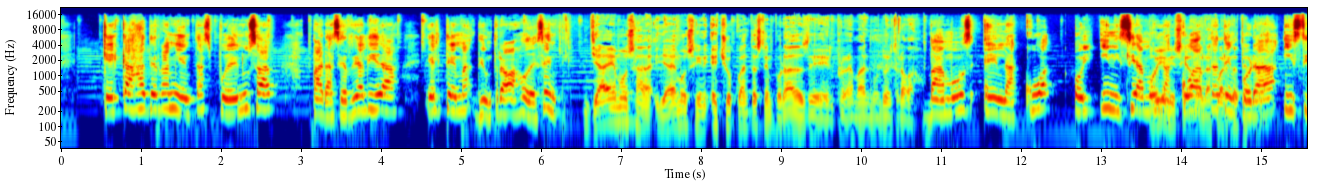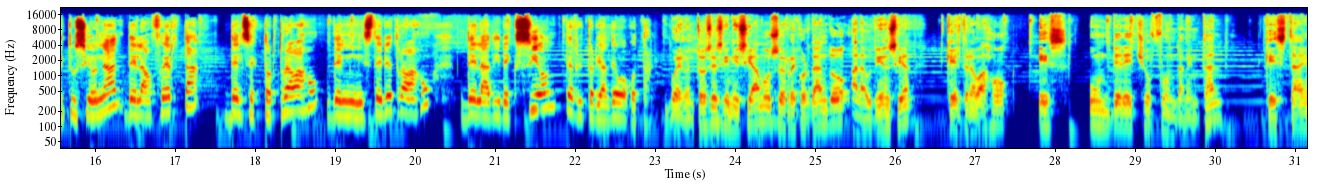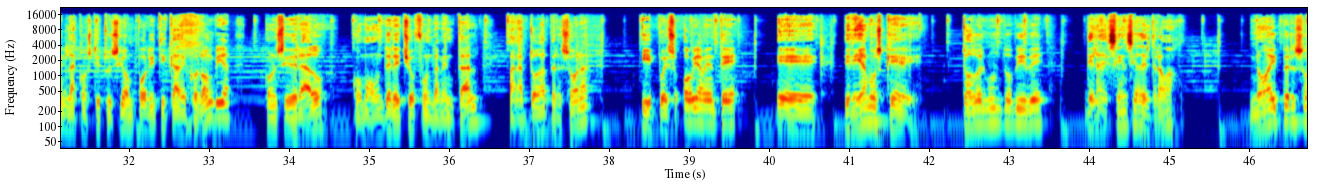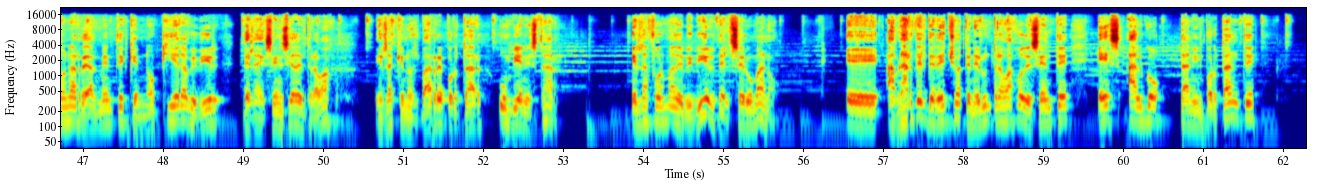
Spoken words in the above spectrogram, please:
qué cajas de herramientas pueden usar para hacer realidad el tema de un trabajo decente. Ya hemos, ah, ya hemos hecho cuántas temporadas del programa del mundo del trabajo. Vamos en la cua hoy iniciamos, Hoy la, cuarta la cuarta temporada, temporada. institucional de la oferta del sector trabajo, del Ministerio de Trabajo, de la Dirección Territorial de Bogotá. Bueno, entonces iniciamos recordando a la audiencia que el trabajo es un derecho fundamental que está en la Constitución Política de Colombia, considerado como un derecho fundamental para toda persona. Y pues obviamente eh, diríamos que todo el mundo vive de la esencia del trabajo. No hay persona realmente que no quiera vivir de la esencia del trabajo. Es la que nos va a reportar un bienestar. Es la forma de vivir del ser humano. Eh, hablar del derecho a tener un trabajo decente es algo tan importante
